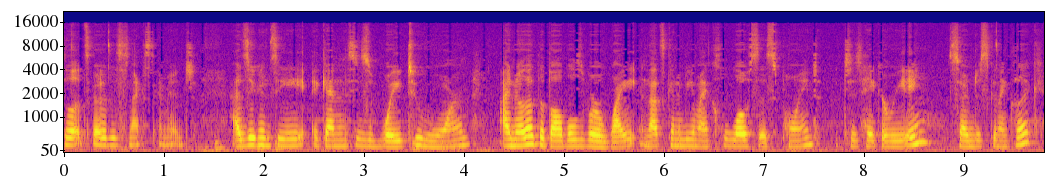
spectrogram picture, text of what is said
So let's go to this next image. As you can see, again, this is way too warm. I know that the bubbles were white and that's going to be my closest point to take a reading. So I'm just going to click,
